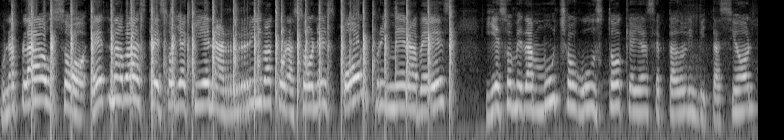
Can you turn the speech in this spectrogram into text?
Un aplauso. Edna Vázquez, hoy aquí en Arriba Corazones por primera vez. Y eso me da mucho gusto que haya aceptado la invitación,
